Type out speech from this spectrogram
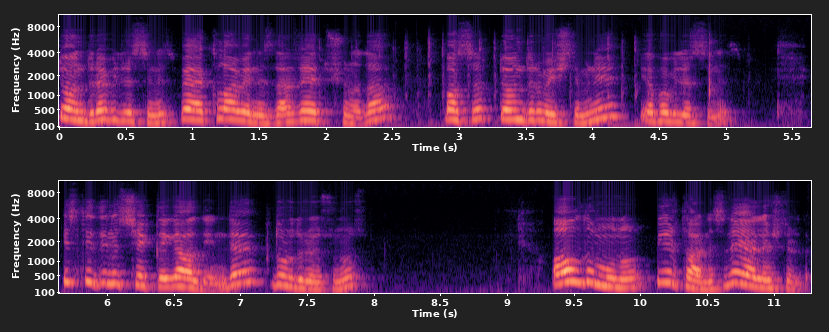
döndürebilirsiniz. Veya klavyenizden R tuşuna da basıp döndürme işlemini yapabilirsiniz. İstediğiniz şekle geldiğinde durduruyorsunuz. Aldım bunu bir tanesine yerleştirdim.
